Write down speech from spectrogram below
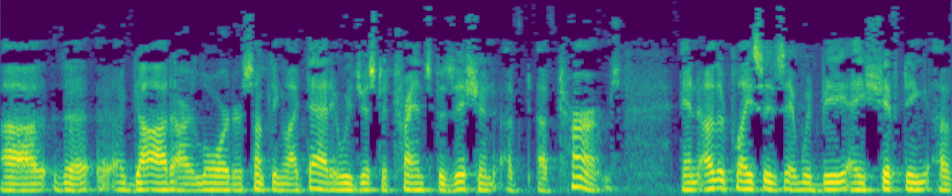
uh, the uh, God our Lord or something like that. It was just a transposition of, of terms. In other places, it would be a shifting of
